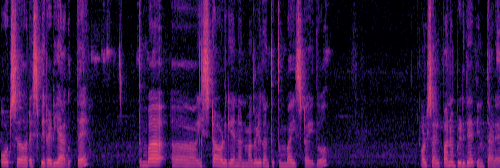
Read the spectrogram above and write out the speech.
ಓಟ್ಸ್ ರೆಸಿಪಿ ರೆಡಿ ಆಗುತ್ತೆ. ತುಂಬ ಇಷ್ಟ ಅವಳಿಗೆ. ನನ್ನ ಮಗಳಿಗಂತೂ ತುಂಬ ಇಷ್ಟ ಇದು. ಅವಳು ಸ್ವಲ್ಪನೂ ಬಿಡದೆ ತಿಂತಾಳೆ.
